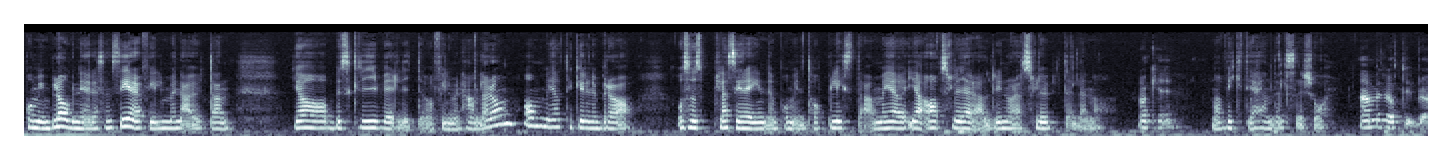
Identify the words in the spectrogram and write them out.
på min blogg när jag recenserar filmerna utan jag beskriver lite vad filmen handlar om, om jag tycker den är bra och så placerar jag in den på min topplista. Men jag, jag avslöjar aldrig några slut eller nå- Okej. några viktiga händelser så. Ja, men det låter ju bra.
